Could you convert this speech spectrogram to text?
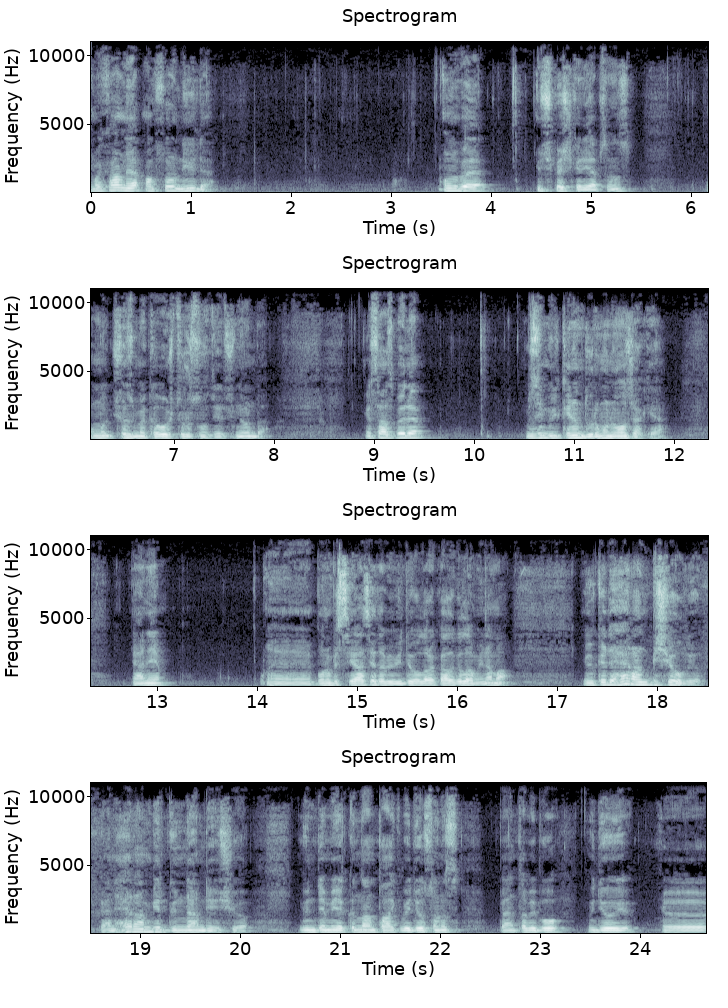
Makarna yapmak sorun değil de onu böyle 3-5 kere yapsanız onu çözüme kavuşturursunuz diye düşünüyorum da. Esas böyle bizim ülkenin durumu ne olacak ya? Yani e, bunu bir siyasi tabii video olarak algılamayın ama ülkede her an bir şey oluyor. Yani her an bir gündem değişiyor. Gündemi yakından takip ediyorsanız ben tabii bu videoyu e,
